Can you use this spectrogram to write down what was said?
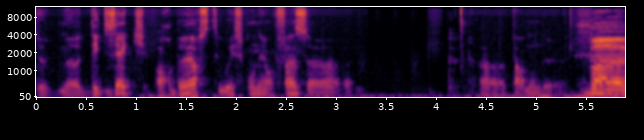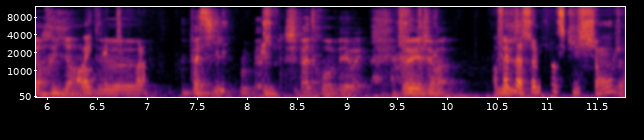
de, de d'exec hors burst? Ou est-ce qu'on est en phase, pardon de Bah, rien de voilà. facile. Je sais pas trop, mais ouais. Oui, je vois. En fait, la seule chose qui change,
